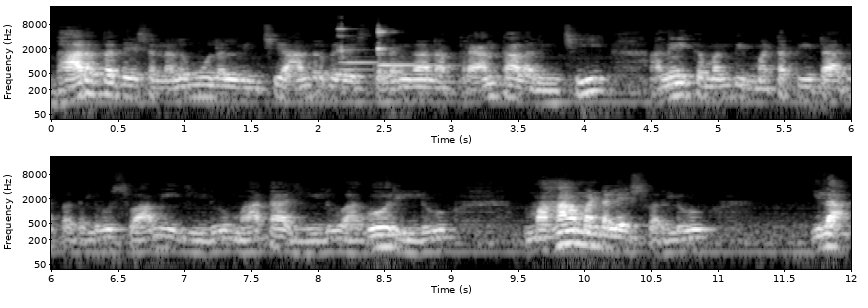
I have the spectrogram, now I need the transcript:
భారతదేశ నలుమూలల నుంచి ఆంధ్రప్రదేశ్ తెలంగాణ ప్రాంతాల నుంచి అనేక మంది మఠపీఠాధిపతులు స్వామీజీలు మాతాజీలు అఘోరీలు మహామండలేశ్వరులు. ఇలా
